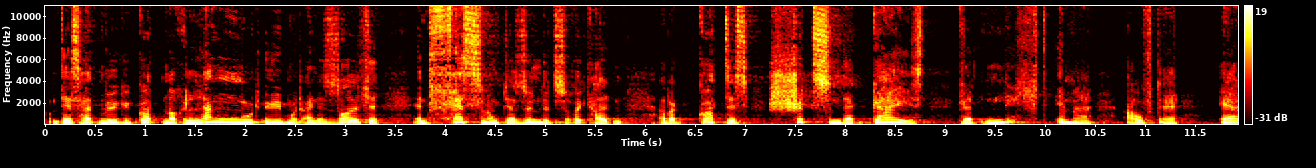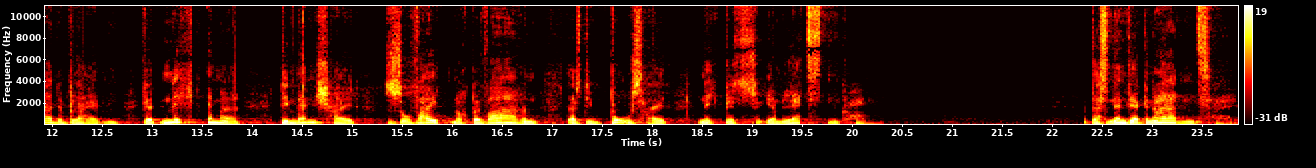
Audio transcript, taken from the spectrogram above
Und deshalb möge Gott noch Langmut üben und eine solche Entfesselung der Sünde zurückhalten. Aber Gottes schützender Geist wird nicht immer auf der Erde bleiben, wird nicht immer die Menschheit so weit noch bewahren, dass die Bosheit nicht bis zu ihrem Letzten kommt. Das nennen wir Gnadenzeit.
